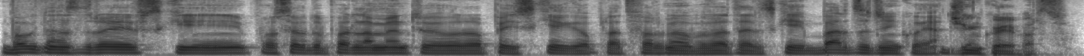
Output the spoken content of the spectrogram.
Bogdan Zdrojewski, poseł do Parlamentu Europejskiego Platformy Obywatelskiej. Bardzo dziękuję. Dziękuję bardzo.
